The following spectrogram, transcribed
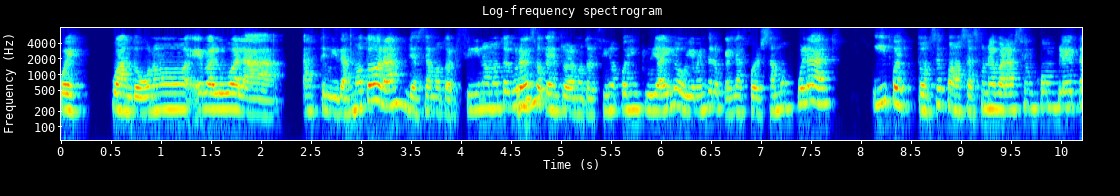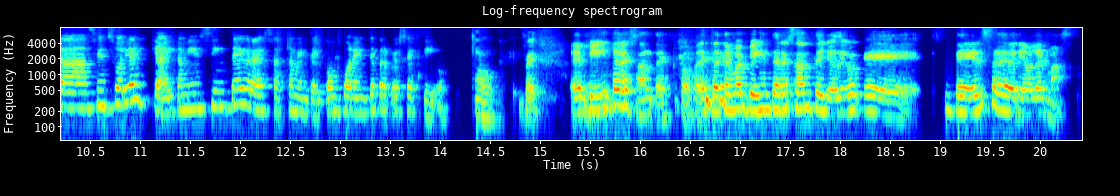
pues cuando uno evalúa la actividad motora, ya sea motor fino o motor grueso, que dentro del motor fino pues incluye ahí obviamente lo que es la fuerza muscular, y pues entonces cuando se hace una evaluación completa sensorial, que ahí también se integra exactamente el componente propioceptivo. Ok, pues, es bien interesante. Este tema es bien interesante. Yo digo que de él se debería hablar más.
